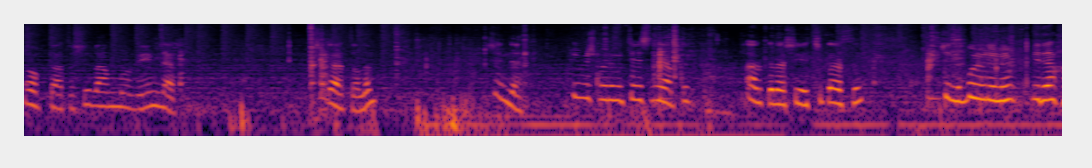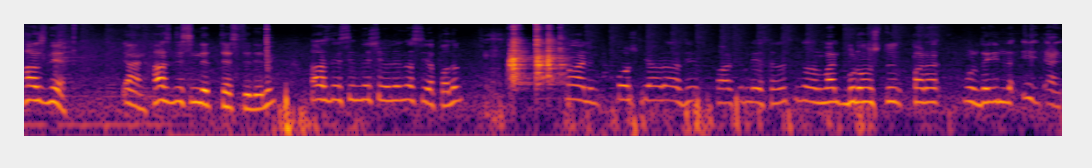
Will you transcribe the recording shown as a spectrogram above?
Nokta atışı ben buradayım der. Çıkartalım. Şimdi gümüş bölümün testini yaptık. Arkadaş şeyi çıkarsın. Şimdi bu ürünün bir de hazne. Yani haznesini de test edelim. Haznesini de şöyle nasıl yapalım? Malum boş bir arazi farkındaysanız normal bronzlu para burada illa yani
